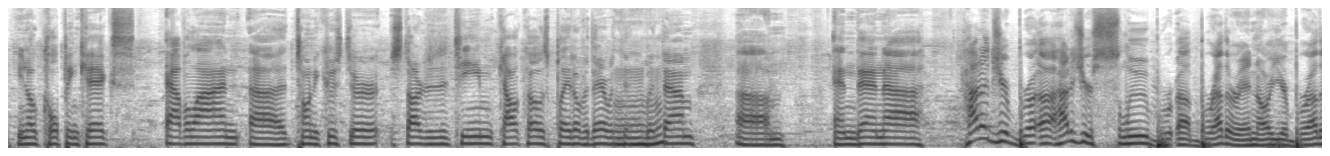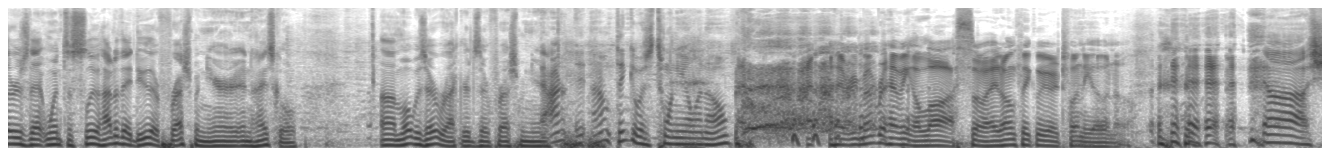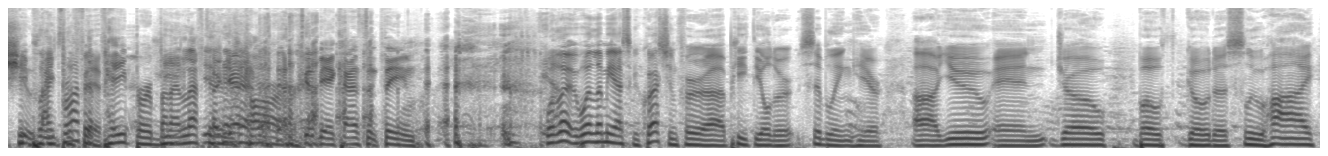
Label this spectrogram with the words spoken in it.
you know, Kolping Kicks, Avalon. Uh, Tony Kuster started a team. Calcos played over there with with them, um, and then. Uh, How did your bro, uh, how did your SLU br- uh, brethren or your brothers that went to SLU? How did they do their freshman year in high school? Um, what was their records their freshman year? I don't, I don't think it was 20 0 0. I remember having a loss, so I don't think we were 20 0 0. Uh, shoot. I pleads the brought the, fifth. paper, but I left it in the car. It's going to be a constant theme. Well, let, well, let me ask a question for uh, Pete, the older sibling here. Uh, you and Joe both go to SLU High.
